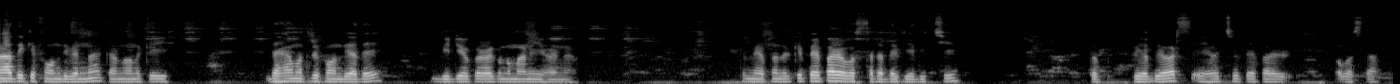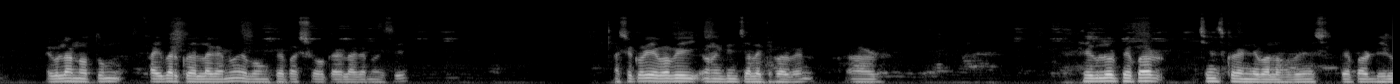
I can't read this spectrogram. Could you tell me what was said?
না দেখে ফোন দিবেন না, কারণ অনেকেই দেখা মাত্রই ফোন দেওয়া দেয়। ভিডিও করার কোনো মানেই হয় না। তুমি আপনাদেরকে পেপার অবস্থাটা দেখিয়ে দিচ্ছি। তো প্রিয় ভিউয়ার্স এই হচ্ছে পেপারের অবস্থা। এগুলো নতুন ফাইবার কয়েল লাগানো এবং পেপার সহকারে লাগানো হয়েছে। আশা করি এভাবেই অনেকদিন চালাতে পারবেন। আর এগুলোর পেপার চেঞ্জ করে নিলে ভালো হবে। পেপার ঢিল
